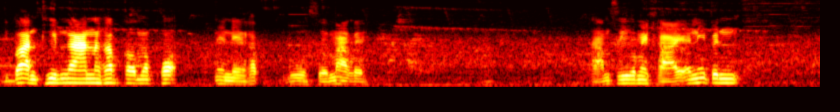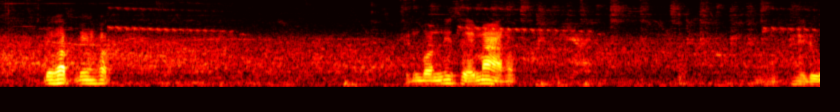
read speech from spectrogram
อยู่บ้านทีมงานนะครับเขาเอามาเพาะนี่เนี่ยครับ ดูสวยมากเลย ถามซื้อก็ไม่ขาย อันนี้เป็น ดูครับนี่ครับ เป็นบอลที่สวยมากครับ ให้ดู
